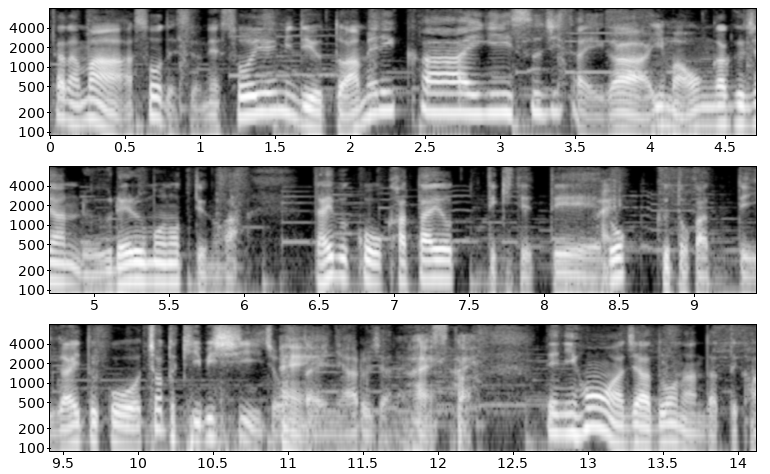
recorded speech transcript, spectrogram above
ただまあ、そうですよね、そういう意味で言うと、アメリカ、イギリス自体が今、音楽ジャンル、売れるものっていうのが、だいぶこう偏ってきてて、はい。ロックとかって意外とこうちょっと厳しい状態にあるじゃないですか。はいはいで日本はじゃあどうなんだって考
